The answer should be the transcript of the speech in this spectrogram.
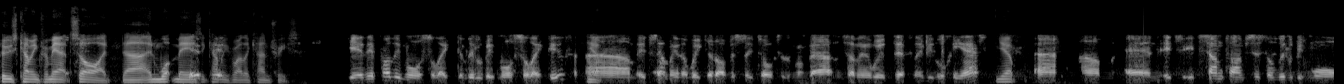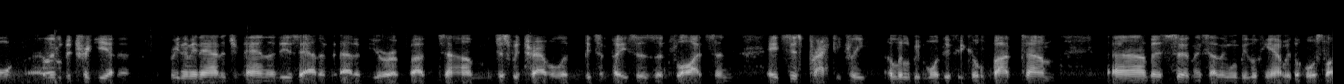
who's coming from outside uh, and what mares yeah, are coming from other countries? Yeah, they're probably more select, a little bit more selective. Um, it's something that we could obviously talk to them about, and something that we'd definitely be looking at. Yep. Uh, um, and it's it's sometimes just a little bit more, a little bit trickier to bring them in out of Japan than it is out of out of Europe. But um, just with travel and bits and pieces and flights, and it's just practically a little bit more difficult. But um, uh, but it's certainly something we'll be looking at with a horse like.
